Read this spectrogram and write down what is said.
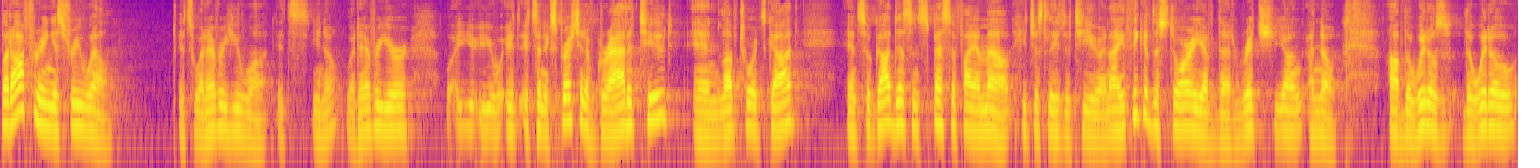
But offering is free will. It's whatever you want. It's, you know, whatever you're, you, you, it, it's an expression of gratitude and love towards God. And so God doesn't specify amount, He just leaves it to you. And I think of the story of the rich young, uh, no, of the, widow's, the widow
